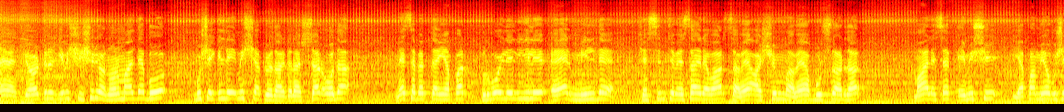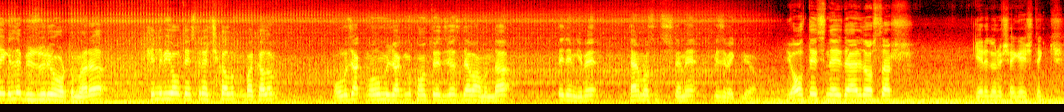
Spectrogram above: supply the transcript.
Evet gördüğünüz gibi şişiriyor. Normalde bu bu şekilde emiş yapıyordu arkadaşlar. O da ne sebepten yapar? Turbo ile ilgili eğer milde kesinti vesaire varsa veya aşınma veya burçlarda maalesef emişi yapamıyor. Bu şekilde büzdürüyor hortumları. Şimdi bir yol testine çıkalım bakalım. Olacak mı olmayacak mı kontrol edeceğiz devamında. Dediğim gibi termostat işlemi bizi bekliyor. Yol testindeyiz değerli dostlar. Geri dönüşe geçtik.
